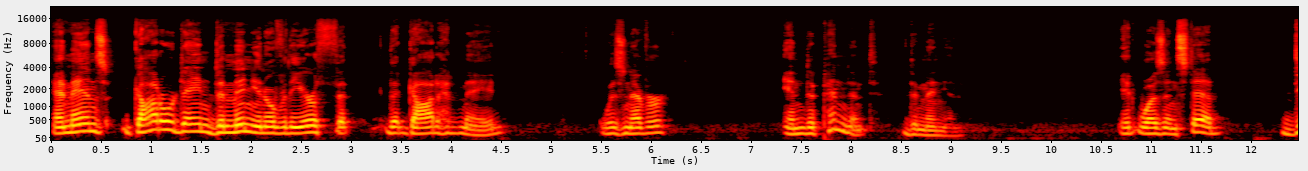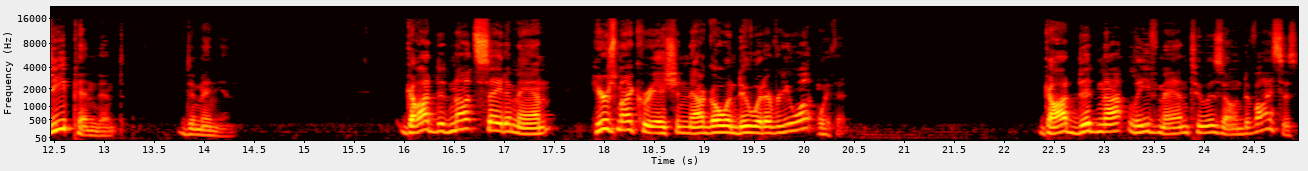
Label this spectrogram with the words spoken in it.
And man's God ordained dominion over the earth that, that God had made was never independent dominion. It was instead dependent dominion. God did not say to man, Here's my creation, now go and do whatever you want with it. God did not leave man to his own devices.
